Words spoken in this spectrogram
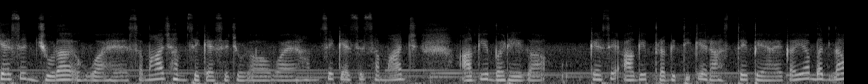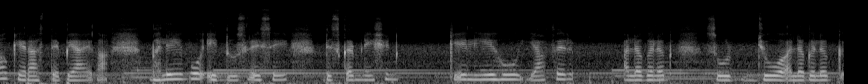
कैसे जुड़ा हुआ है? समाज हमसे कैसे जुड़ा हुआ है? हमसे कैसे समाज आगे बढ़ेगा? कैसे आगे प्रगति के रास्ते पे आएगा या बदलाव के रास्ते पे आएगा? भले ही वो एक दूसरे से डिस्क्रिमिनेशन के लिए हो या फिर अलग अलग जो अलग अलग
